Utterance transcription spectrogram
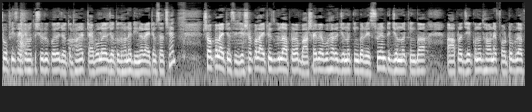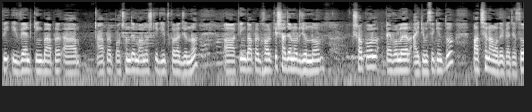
শো পিস আইটেম হতে শুরু করে যত ধরনের ট্যাবলের যত ধরনের ডিনার আইটেমস আছে, সকল আইটেমস যে সকল আইটেমসগুলো আপনারা বাসায় ব্যবহারের জন্য কিংবা রেস্টুরেন্টের জন্য কিংবা, আপনার যে কোনো ধরনের ফটোগ্রাফি ইভেন্ট কিংবা আপনার আপনার পছন্দের মানুষকে গিফট করার জন্য কিংবা আপনার ঘরকে সাজানোর জন্য, সকল ট্যাবলের আইটেমসই কিন্তু পাচ্ছেন আমাদের কাছে। সো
